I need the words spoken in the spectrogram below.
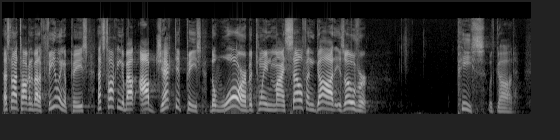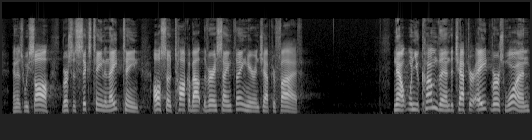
That's not talking about a feeling of peace, that's talking about objective peace. The war between myself and God is over. Peace with God. And as we saw, verses 16 and 18 also talk about the very same thing here in chapter 5. Now, when you come then to chapter 8, verse 1,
